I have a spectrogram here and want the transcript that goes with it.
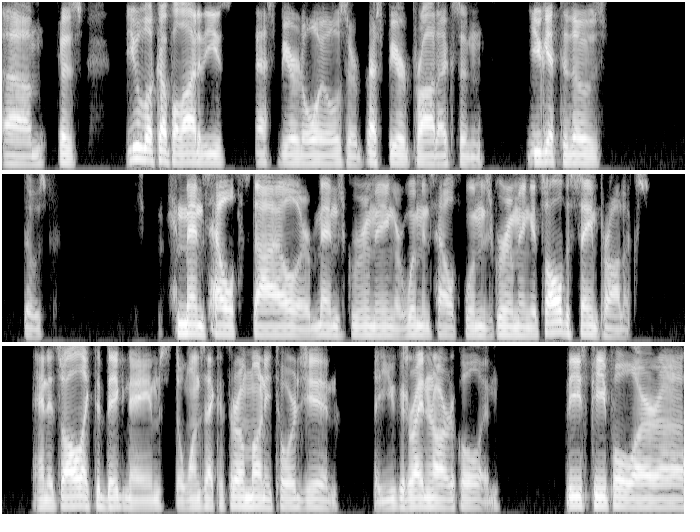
Um, because you look up a lot of these best beard oils or best beard products, and you get to those those men's health style or men's grooming or women's health, women's grooming. It's all the same products. And it's all like the big names, the ones that could throw money towards you and that you could write an article. And these people are uh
